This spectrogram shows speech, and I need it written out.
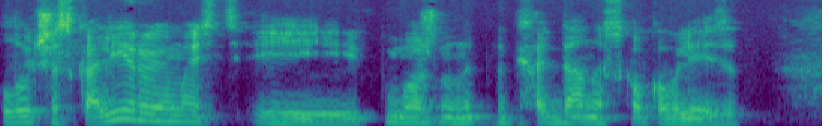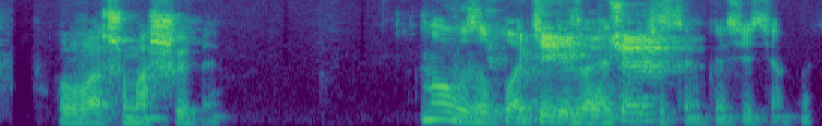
лучше скалируемость, и можно напихать данных, сколько влезет в ваши машины. Но вы заплатили okay, за это чисто инконсистентность.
